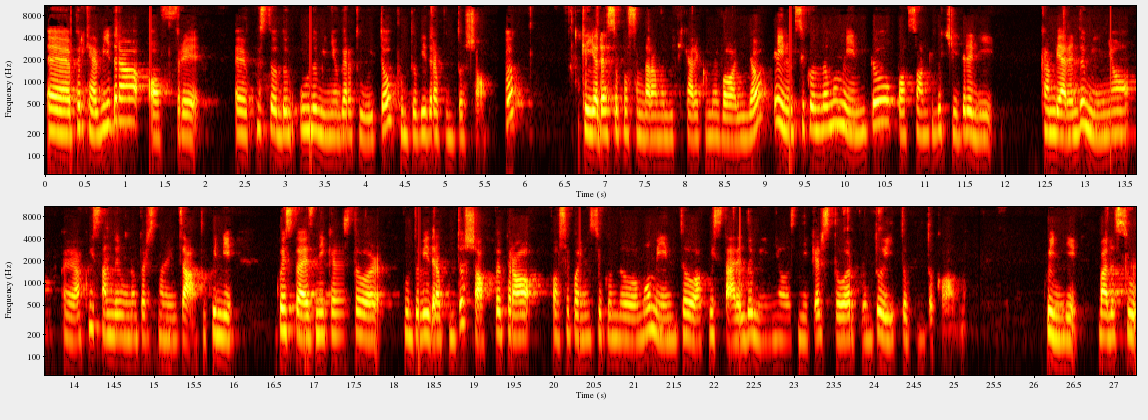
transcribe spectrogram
eh, perché Vidra offre eh, questo do- un dominio gratuito, .vidra.shop, che io adesso posso andare a modificare come voglio e in un secondo momento posso anche decidere di cambiare il dominio eh, acquistando uno personalizzato. Quindi questo è sneakerstore.vidra.shop, però posso poi in un secondo momento acquistare il dominio sneakerstore.it.com. Quindi vado su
